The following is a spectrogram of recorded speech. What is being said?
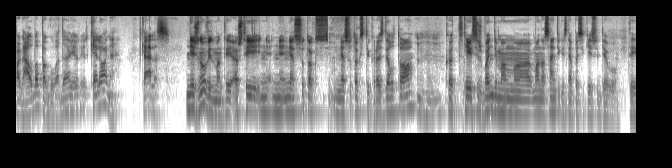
pagalba, paguoda ir, ir kelionė, kelias. Nežinau, Vidmantai, aš tai ne, ne, nesu, toks, nesu toks tikras dėl to, mhm. kad atėjus išbandymam mano santykis nepasikeis su Dievu. Tai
